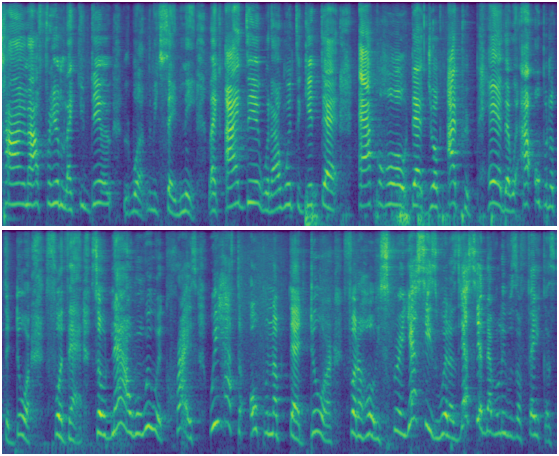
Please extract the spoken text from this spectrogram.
time out for him like you did well let me say me. Like i did when i went to get that alcohol that drug i prepared that way. I opened up the door for that. So now when we're with christ we have to open up that door for the holy spirit. Yes he's with us. Yes he'll never leave us or fake us.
